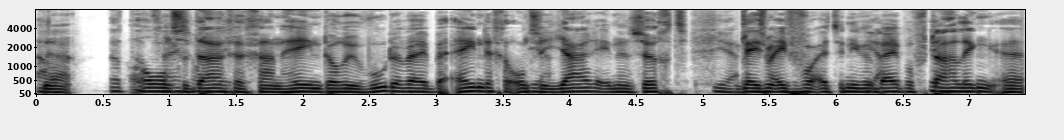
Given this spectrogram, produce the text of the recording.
Nou, Ja. dat, dat Al onze dagen gaan heen door uw woede. Wij beëindigen onze Ja. jaren in een zucht. ja. Ik lees hem even voor uit de nieuwe Ja. Bijbelvertaling. Eh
